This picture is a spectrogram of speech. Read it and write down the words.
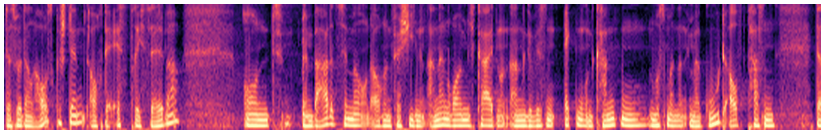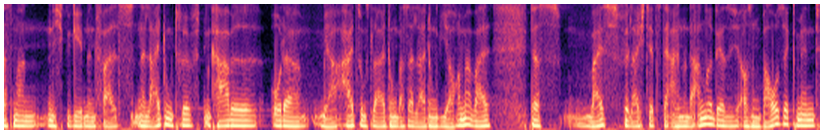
Das wird dann rausgestemmt, auch der Estrich selber. Und im Badezimmer und auch in verschiedenen anderen Räumlichkeiten und an gewissen Ecken und Kanten muss man dann immer gut aufpassen, dass man nicht gegebenenfalls eine Leitung trifft, ein Kabel oder ja, Heizungsleitung, Wasserleitung, wie auch immer, weil das weiß vielleicht jetzt der ein oder andere, der sich aus dem Bausegment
